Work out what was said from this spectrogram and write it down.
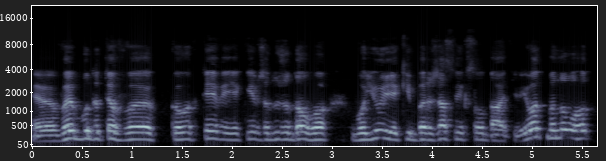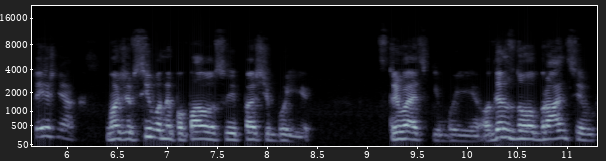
Е, Ви будете в колективі, який вже дуже довго воює, який береже своїх солдатів. І от минулого тижня майже всі вони попали в свої перші бої, стрілецькі бої. Один з новобранців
